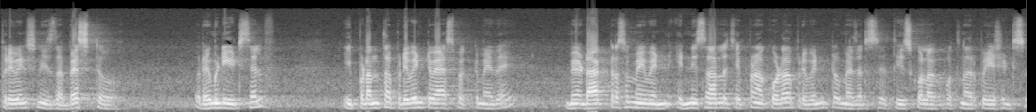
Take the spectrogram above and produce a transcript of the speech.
prevention is the best uh, remedy itself ఇప్పుడంతా ప్రివెంటివ్ ఆస్పెక్ట్ మీదే మేము డాక్టర్స్ మేము ఎన్ని ఎన్నిసార్లు చెప్పినా కూడా ప్రివెంటివ్ మెజర్స్ తీసుకోలేకపోతున్నారు పేషెంట్స్.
